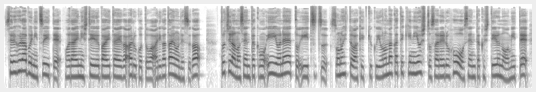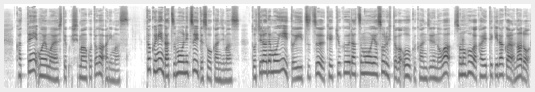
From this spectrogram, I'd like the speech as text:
セルフラブについて話題にしている媒体があることはありがたいのですが、どちらの選択もいいよねと言いつつ、その人は結局世の中的に良しとされる方を選択しているのを見て、勝手にもやもやしてしまうことがあります。特に脱毛についてそう感じます。どちらでもいいと言いつつ、結局脱毛をやそる人が多く感じるのは、その方が快適だからなど、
